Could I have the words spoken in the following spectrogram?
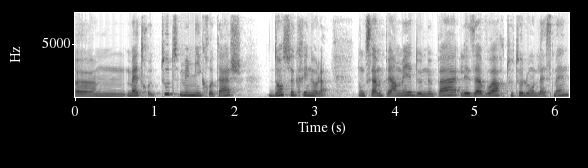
euh, mettre toutes mes micro-tâches dans ce créneau-là. Donc ça me permet de ne pas les avoir tout au long de la semaine,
